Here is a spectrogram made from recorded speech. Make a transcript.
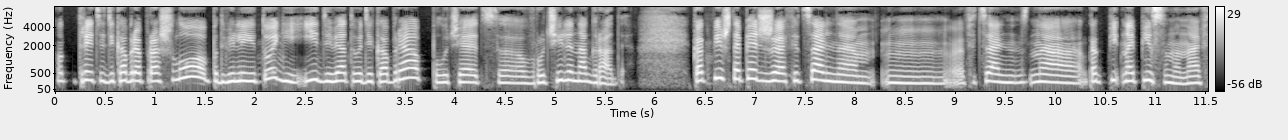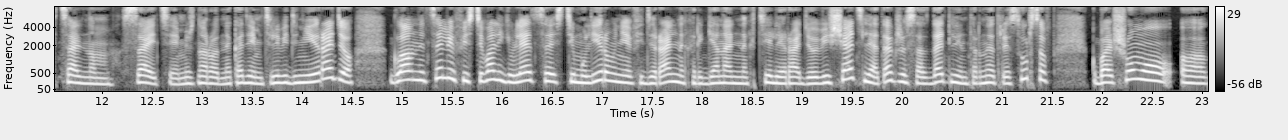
Вот 3 декабря прошло, подвели итоги, и 9 декабря, получается, вручили награды. Как пишет, опять же, официальная, официальная как написано на официальном сайте Международной академии телевидения и радио, главной целью фестиваля является стимулирование федеральных и региональных телерадиовещателей, а также создателей интернет-ресурсов к большому э,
